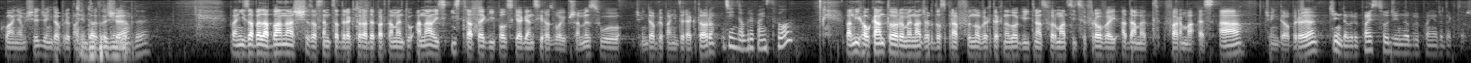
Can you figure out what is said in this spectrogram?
Kłaniam się. Dzień dobry panie Dzień dobry, prezesie. dzień dobry. Pani Izabela Banaś, zastępca dyrektora Departamentu Analiz i Strategii Polskiej Agencji Rozwoju Przemysłu. Dzień dobry pani dyrektor. Dzień dobry Państwu. Pan Michał Kantor, menadżer do spraw nowych technologii i transformacji cyfrowej Adamet Pharma SA. Dzień dobry. Dzień dobry Państwu, dzień dobry Panie Redaktorze.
